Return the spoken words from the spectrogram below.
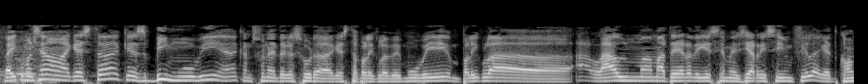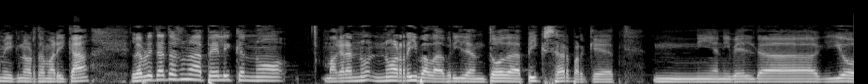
Va, i comencem amb aquesta, que és B-Movie, eh, cançoneta que surt aquesta pel·lícula B-Movie, pel·lícula a l'alma mater, diguéssim, és Jerry Sinfield, aquest còmic nord-americà. La veritat és una pel·li que no... malgrat no, no arriba a la brillantor de Pixar, perquè ni a nivell de guió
